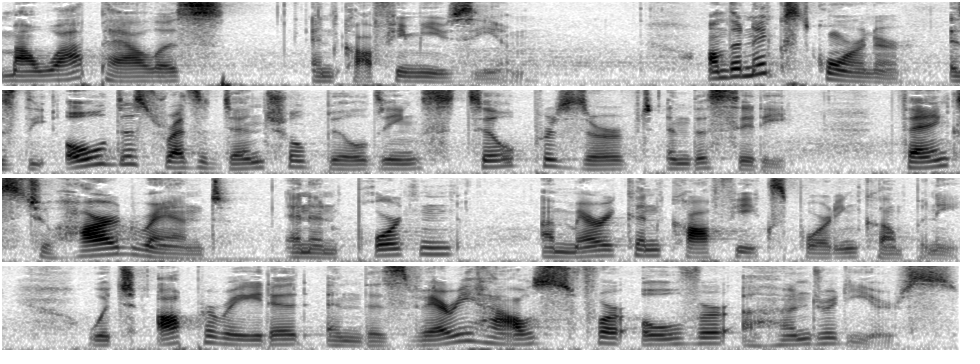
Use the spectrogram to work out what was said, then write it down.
Mauá Palace and Coffee Museum. On the next corner is the oldest residential building still preserved in the city, thanks to Hard Rand, an important American coffee exporting company, which operated in this very house for over a hundred years.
